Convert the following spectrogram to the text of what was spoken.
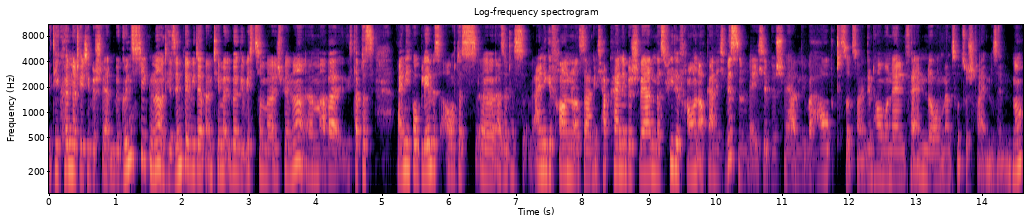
die können natürlich die Beschwerden begünstigen. Ne? Und hier sind wir wieder beim Thema Übergewicht zum Beispiel. Ne? Ähm, aber ich glaube, das eigentliche Problem ist auch, dass, äh, also dass einige Frauen auch sagen, ich habe keine Beschwerden, dass viele Frauen auch gar nicht wissen, welche Beschwerden überhaupt sozusagen den hormonellen Veränderungen dann zuzuschreiben sind. Ne?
